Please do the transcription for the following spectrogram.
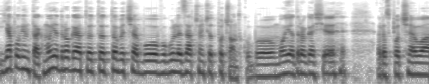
ja powiem tak, moja droga to, to, to by trzeba było w ogóle zacząć od początku, bo moja droga się rozpoczęła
